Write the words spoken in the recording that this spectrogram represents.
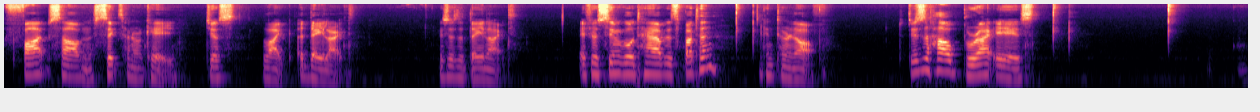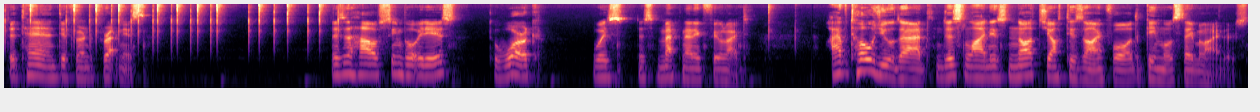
5600K just like a daylight. This is a daylight. If you single tap this button, you can turn it off. This is how bright it is the 10 different brightness. This is how simple it is to work with this magnetic fill light. I have told you that this light is not just designed for the gimbal stabilizers.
